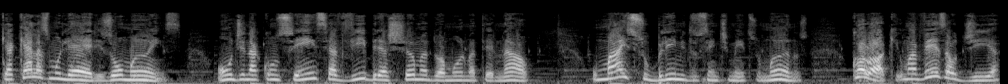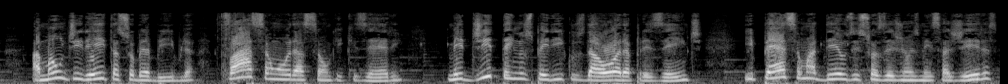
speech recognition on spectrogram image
que aquelas mulheres ou mães, onde na consciência vibre a chama do amor maternal, o mais sublime dos sentimentos humanos, coloque uma vez ao dia a mão direita sobre a Bíblia, façam a oração que quiserem, meditem nos perigos da hora presente e peçam a Deus e suas legiões mensageiras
